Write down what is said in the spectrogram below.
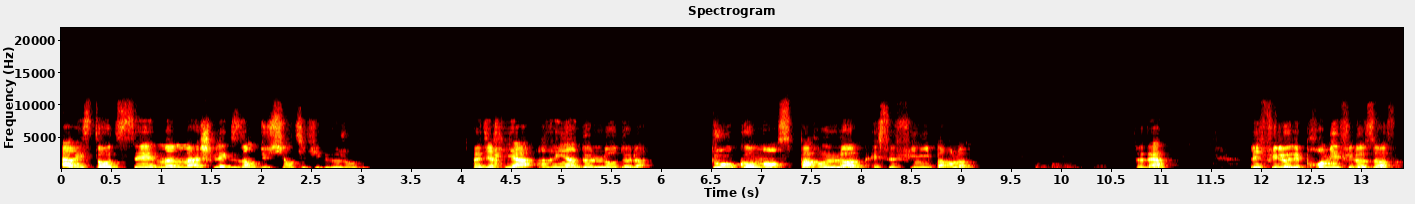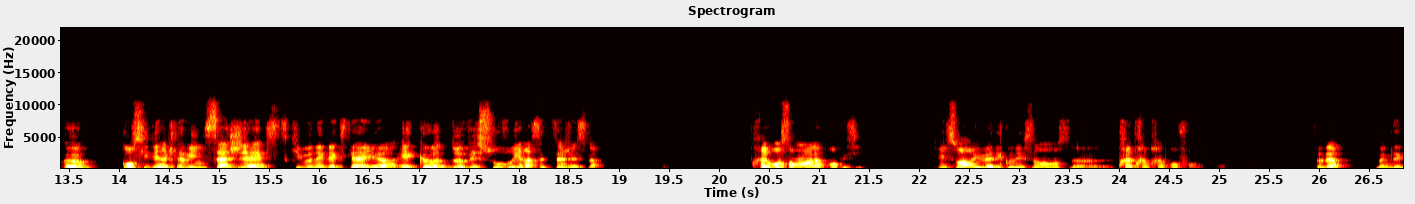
Aristote, c'est mamache l'exemple du scientifique d'aujourd'hui. C'est-à-dire qu'il n'y a rien de l'au-delà. Tout commence par l'homme et se finit par l'homme. C'est-à-dire les, les premiers philosophes, eux, considéraient qu'il y avait une sagesse qui venait de l'extérieur et que devaient s'ouvrir à cette sagesse-là. Très ressemblant à la prophétie. Ils sont arrivés à des connaissances euh, très, très, très profondes. C'est-à-dire, même des.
